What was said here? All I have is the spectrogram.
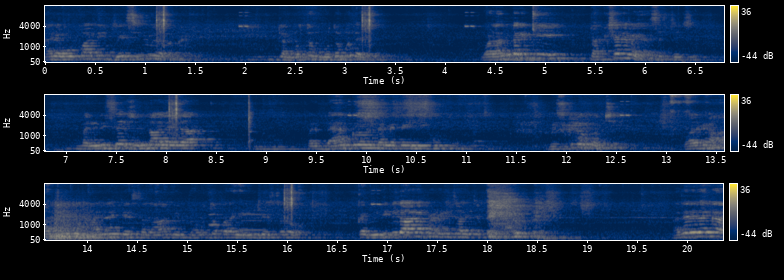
ఆయన ఉపాధి జేసీపీ మీద బతకడం ఇట్లా మొత్తం ముద్ద ముద్ద అయిపోయింది. వాళ్ళందరికీ తక్షణమే అసెస్ చేసి. మరి ఇన్సూరెన్స్ ఉందా లేదా? మరి బ్యాంక్ లోన్ సంగతి ఏంటి రిస్క్లోకి వచ్చి వాళ్ళకి ఆర్థిక ఫైనాన్స్ చేస్తారా? మీరు ప్రభుత్వ పరంగా ఏం చేస్తారో ఒక విధి విధానం ప్రకటించాలని చెప్పి. అదేవిధంగా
